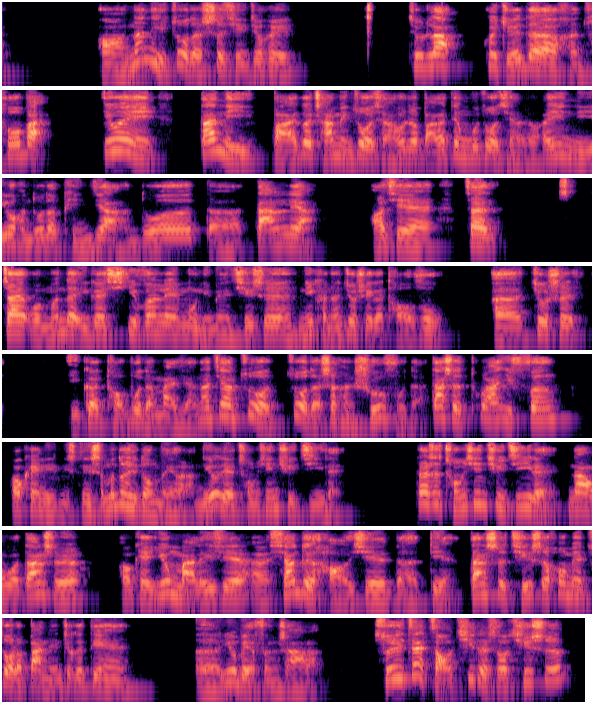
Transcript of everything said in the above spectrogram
啊，那你做的事情就会就让会觉得很挫败，因为当你把一个产品做起来，或者把个店铺做起来的时候，哎，你有很多的评价，很多的单量，而且在在我们的一个细分类目里面，其实你可能就是一个头部，呃，就是一个头部的卖家，那这样做做的是很舒服的，但是突然一分。OK，你你你什么东西都没有了，你又得重新去积累。但是重新去积累，那我当时 OK 又买了一些呃相对好一些的店，但是其实后面做了半年，这个店呃又被封杀了。所以在早期的时候，其实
